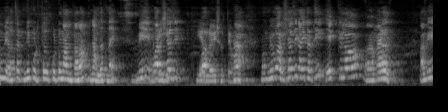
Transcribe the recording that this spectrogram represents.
मी- चटणी कुठ कुठून आणताना घालत नाही. मी वर्षाची येल्लोइश होते मग. हां. मग. मी वर्षाची काय करते एक किलो अं, हळद. आम्ही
